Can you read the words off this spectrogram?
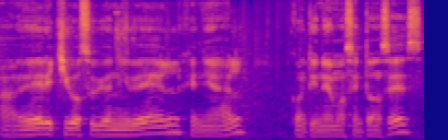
A ver, Ichigo subió a nivel, genial. Continuemos entonces.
